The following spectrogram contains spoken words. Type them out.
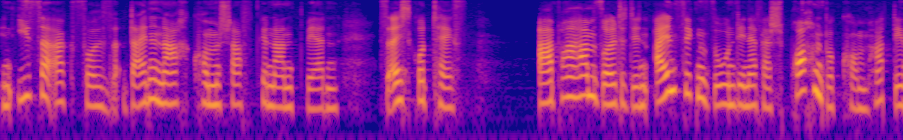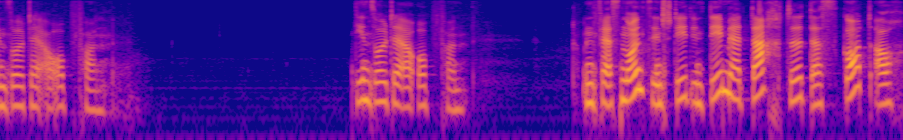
In Isaak soll deine Nachkommenschaft genannt werden. Ist eigentlich grotesk. Abraham sollte den einzigen Sohn, den er versprochen bekommen hat, den sollte er opfern. Den sollte er opfern. Und Vers 19 steht, indem er dachte, dass Gott auch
